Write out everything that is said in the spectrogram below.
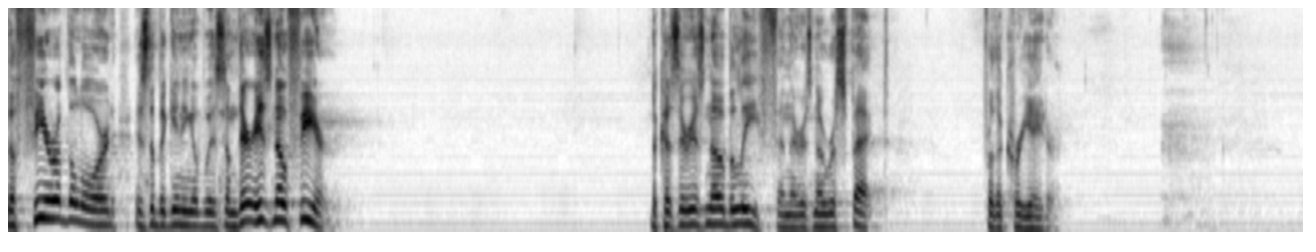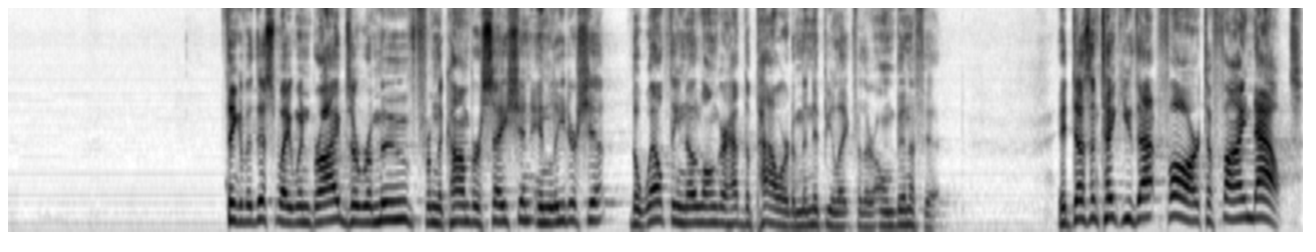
The fear of the Lord is the beginning of wisdom. There is no fear because there is no belief and there is no respect for the Creator. Think of it this way when bribes are removed from the conversation in leadership, the wealthy no longer have the power to manipulate for their own benefit. It doesn't take you that far to find out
